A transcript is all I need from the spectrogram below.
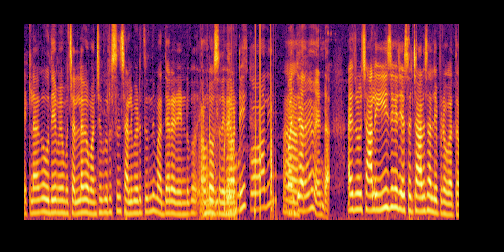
ఎట్లాగా ఉదయం ఏమో చల్లగా మంచిగా కురుస్తుంది చలి పెడుతుంది మధ్యాహ్నం ఎండు ఎండ వస్తుంది కాబట్టి. అయితే నువ్వు చాలా ఈజీగా చేస్తావు చాలా సార్లు చెప్పినావు కదా.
